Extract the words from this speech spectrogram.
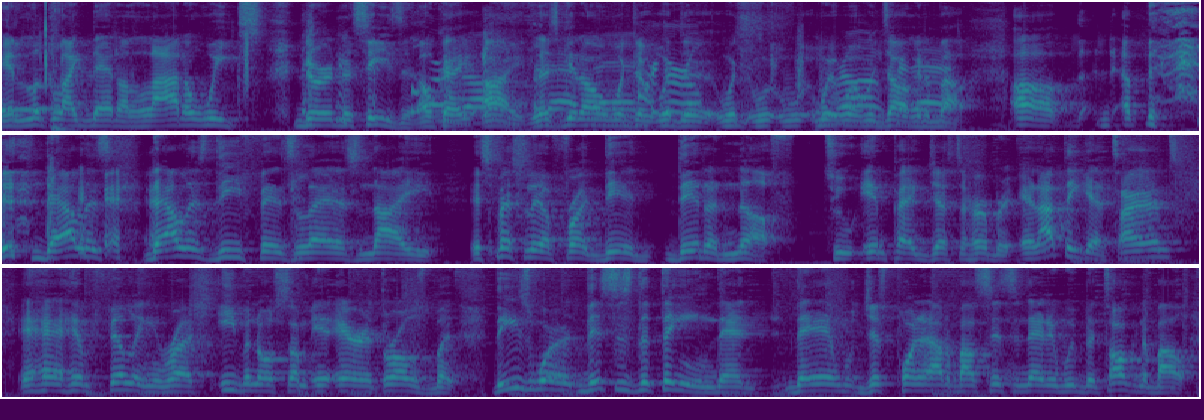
and look like that a lot of weeks during the season. Okay, all right, let's get on with the with the with, with, with what we're talking about. Uh, Dallas Dallas defense last night, especially up front, did did enough to impact Justin Herbert. And I think at times it had him feeling rushed, even on some errant throws. But these were this is the theme that Dan just pointed out about Cincinnati. We've been talking about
